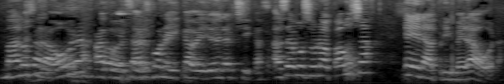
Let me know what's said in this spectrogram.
manos a la obra a comenzar con el cabello de las chicas. Hacemos una pausa en la primera hora.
